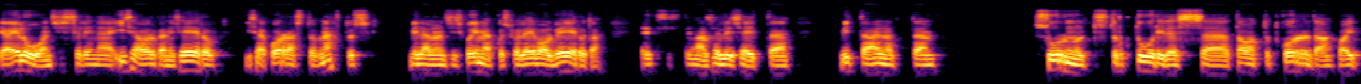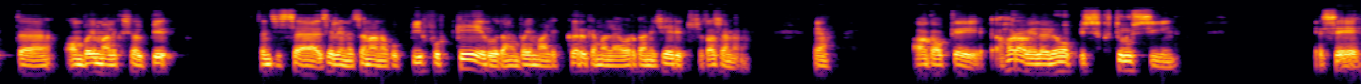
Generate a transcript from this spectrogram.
ja elu on siis selline iseorganiseeruv, isekorrastuv nähtus, millel on siis võimekus veel evolveeruda ehk siis teha selliseid mitte ainult surnult struktuuridesse taotud korda, vaid on võimalik seal, see on siis selline sõna nagu bifurkeeruda on võimalik kõrgemale organiseerituse tasemele. jah, aga okei okay,, Haravil oli hoopis Cthulhu'siin. ja see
